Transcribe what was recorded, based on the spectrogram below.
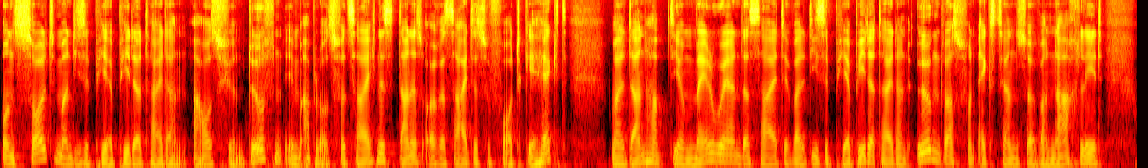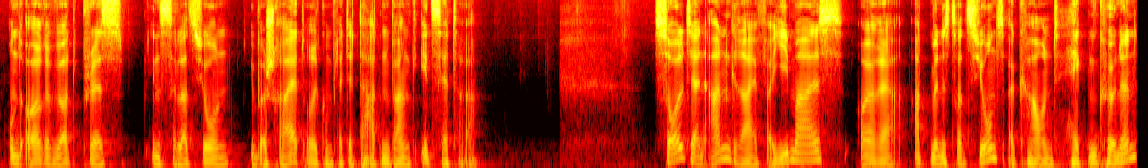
Und sollte man diese PHP-Datei dann ausführen dürfen im Uploads-Verzeichnis, dann ist eure Seite sofort gehackt, weil dann habt ihr Malware an der Seite, weil diese PHP-Datei dann irgendwas von externen Servern nachlädt und eure WordPress Installation überschreibt, eure komplette Datenbank etc. Sollte ein Angreifer jemals euer Administrationsaccount hacken können,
